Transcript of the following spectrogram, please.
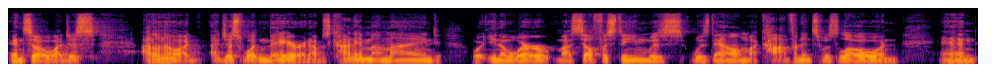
And so I just, I don't know, I, I just wasn't there. And I was kind of in my mind, you know, where my self esteem was, was down, my confidence was low. And, and,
